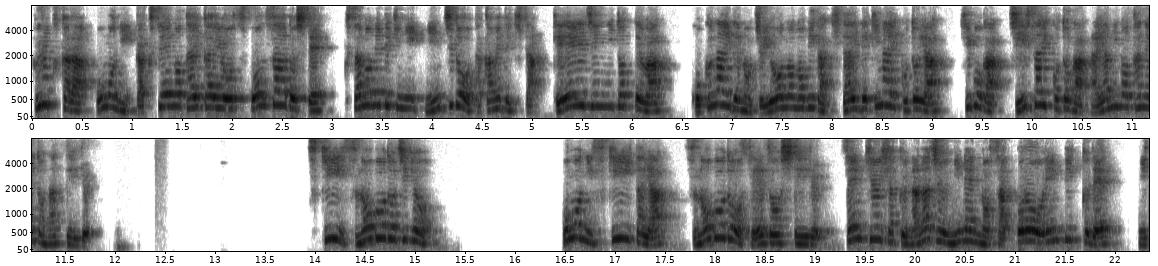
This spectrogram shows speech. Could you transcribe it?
古くから主に学生の大会をスポンサードして草の根的に認知度を高めてきた経営陣にとっては、国内での需要の伸びが期待できないことや規模が小さいことが悩みの種となっている。スキー・スノーボード事業主にスキー板やスノーボードを製造している1972年の札幌オリンピックで道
